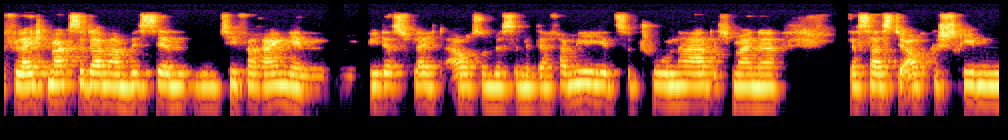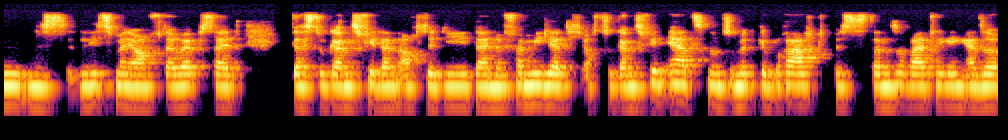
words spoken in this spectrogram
vielleicht magst du da mal ein bisschen tiefer reingehen, wie das vielleicht auch so ein bisschen mit der Familie zu tun hat. Ich meine, das hast du auch geschrieben, das liest man ja auf der Website, dass du ganz viel dann auch so die, deine Familie hat dich auch zu ganz vielen Ärzten und so mitgebracht, bis es dann so weiterging. Also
